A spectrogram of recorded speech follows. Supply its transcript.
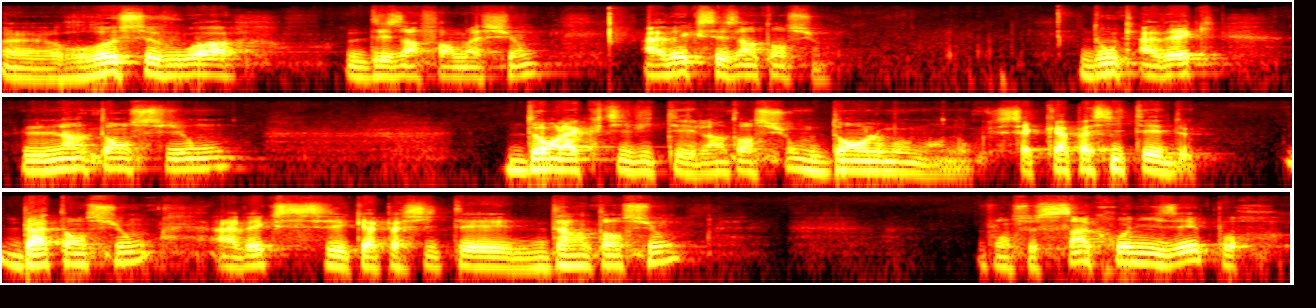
recevoir des informations avec ses intentions. Donc avec l'intention dans l'activité, l'intention dans le moment. Donc sa capacité d'attention avec ses capacités d'intention vont se synchroniser pour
